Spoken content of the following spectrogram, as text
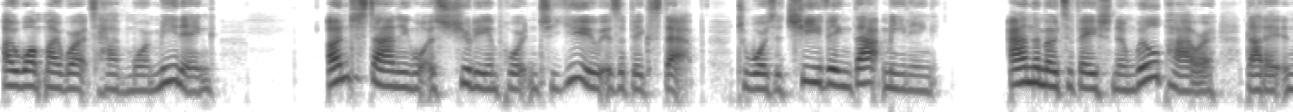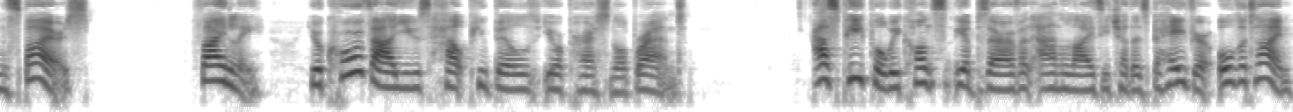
I want my work to have more meaning, understanding what is truly important to you is a big step towards achieving that meaning and the motivation and willpower that it inspires. Finally, your core values help you build your personal brand. As people, we constantly observe and analyze each other's behavior all the time.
